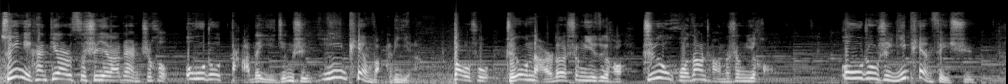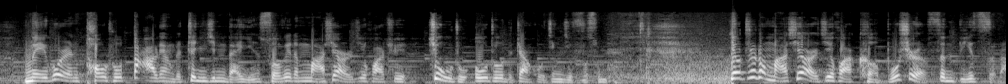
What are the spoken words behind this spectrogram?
所以你看，第二次世界大战之后，欧洲打的已经是一片瓦砾了，到处只有哪儿的生意最好，只有火葬场的生意好，欧洲是一片废墟。美国人掏出大量的真金白银，所谓的马歇尔计划，去救助欧洲的战后经济复苏。要知道，马歇尔计划可不是分彼此的。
